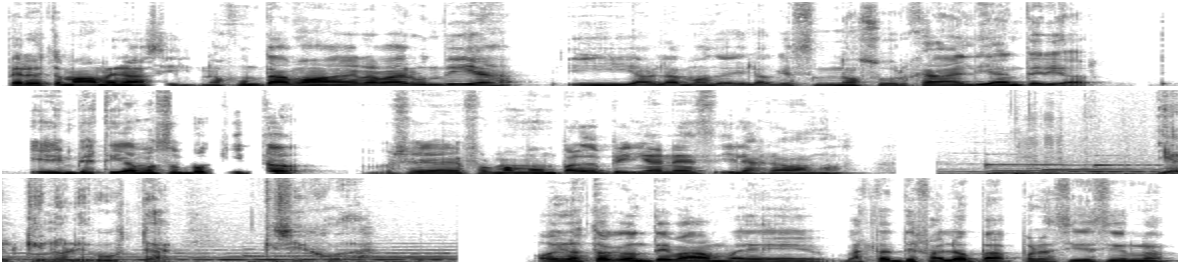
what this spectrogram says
Pero esto es más o menos así. Nos juntamos a grabar un día y hablamos de lo que nos surja el día anterior. E investigamos un poquito, eh, formamos un par de opiniones y las grabamos. Y al que no le gusta, que se joda. Hoy nos toca un tema eh, bastante falopa, por así decirlo.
